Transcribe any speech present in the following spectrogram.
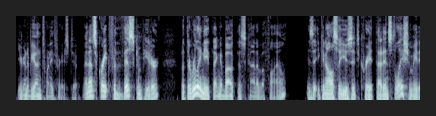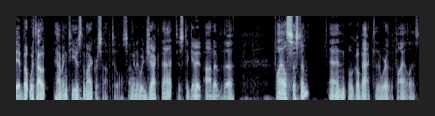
you're going to be on 23H2. And that's great for this computer. But the really neat thing about this kind of a file is that you can also use it to create that installation media, but without having to use the Microsoft tool. So I'm going to eject that just to get it out of the file system, and we'll go back to where the file is.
